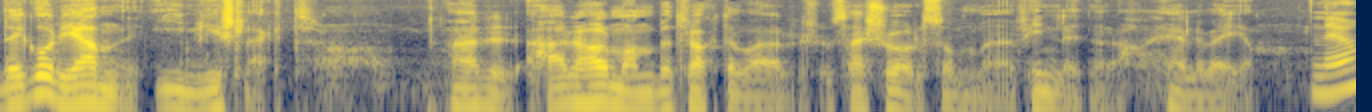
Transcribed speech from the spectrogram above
det går igjen i min slekt. Her, her har man betrakta seg sjøl som eh, finlendere hele veien. Ja.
